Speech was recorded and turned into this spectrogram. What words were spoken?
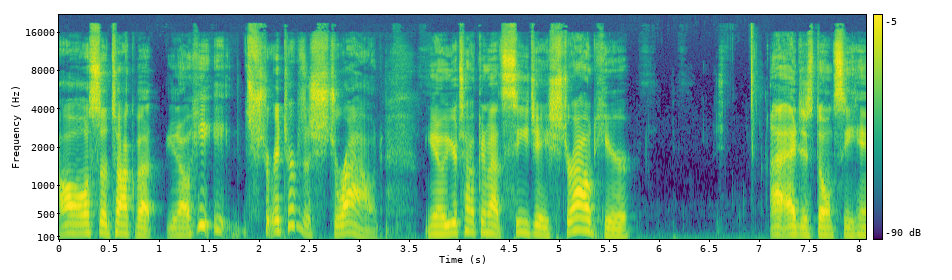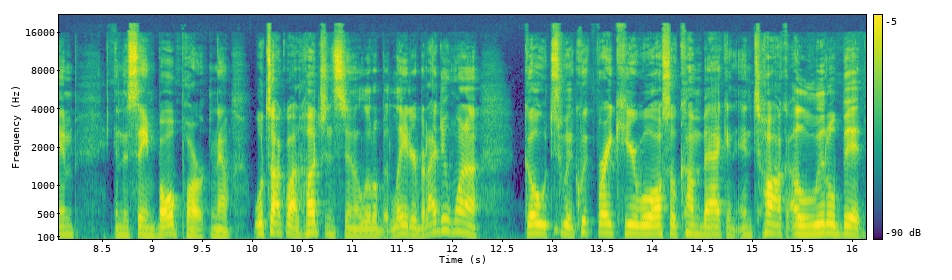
I'll also talk about, you know, he, he in terms of Stroud, you know, you're talking about CJ Stroud here. I, I just don't see him in the same ballpark. Now, we'll talk about Hutchinson a little bit later, but I do want to go to a quick break here. We'll also come back and, and talk a little bit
